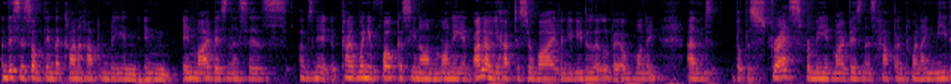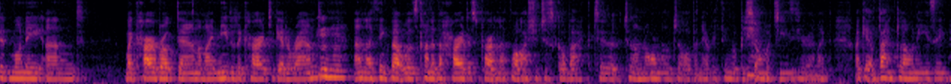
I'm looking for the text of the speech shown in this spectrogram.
And this is something that kind of happened to me in, in, in my business is I was near, kind of when you're focusing on money and I know you have to survive and you need a little bit of money and but the stress for me in my business happened when I needed money and my car broke down and I needed a car to get around Mm-hmm. and I think that was kind of the hardest part. And I thought I should just go back to, to a normal job and everything would be so much easier and I'd, I'd get a bank loan easy.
